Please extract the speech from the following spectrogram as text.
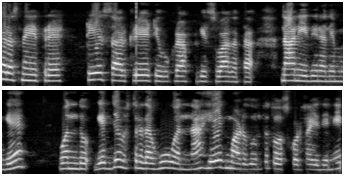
ನಮಸ್ಕಾರ ಸ್ನೇಹಿತರೆ, ಟಿ ಎಸ್ ಆರ್ ಕ್ರಿಯೇಟಿವ್ ಕ್ರಾಫ್ಟ್ಗೆ ಸ್ವಾಗತ. ನಾನು ಈ ದಿನ ನಿಮಗೆ ಒಂದು ಗೆಜ್ಜೆ ವಸ್ತ್ರದ ಹೂವನ್ನು ಹೇಗೆ ಮಾಡೋದು ಅಂತ ತೋರಿಸ್ಕೊಡ್ತಾ ಇದ್ದೀನಿ.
